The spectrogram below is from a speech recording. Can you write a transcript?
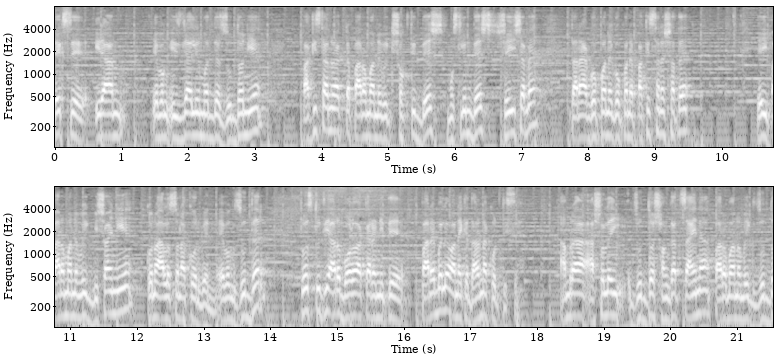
দেখছে, ইরান এবং ইসরায়েলের মধ্যে যুদ্ধ নিয়ে। পাকিস্তানও একটা পারমাণবিক শক্তির দেশ, মুসলিম দেশ, সেই হিসাবে তারা গোপনে গোপনে পাকিস্তানের সাথে এই পারমাণবিক বিষয় নিয়ে কোনো আলোচনা করবেন এবং যুদ্ধের প্রস্তুতি আরও বড় আকারে নিতে পারে বলে অনেকে ধারণা করতেছে। আমরা আসলেই যুদ্ধ সংঘাত চাই না, পারমাণবিক যুদ্ধ,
